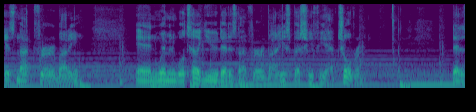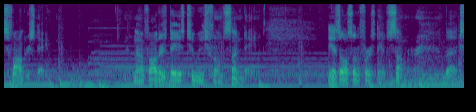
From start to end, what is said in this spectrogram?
it's not for everybody and women will tell you that it's not for everybody, especially if you have children. That is Father's Day. Now, Father's Day is two weeks from Sunday. It is also the first day of summer, but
